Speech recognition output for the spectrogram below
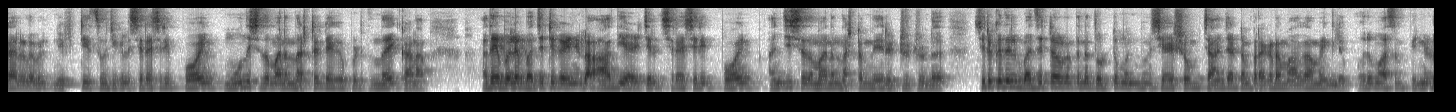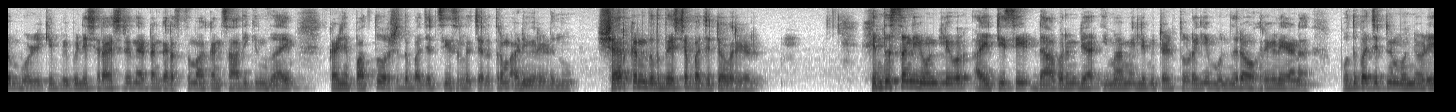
കാലയളവിൽ നിഫ്റ്റി സൂചികൾ ശരാശരി പോയിന്റ് മൂന്ന് ശതമാനം നഷ്ടം രേഖപ്പെടുത്തുന്നതായി കാണാം. അതേപോലെ ബജറ്റ് കഴിഞ്ഞുള്ള ആദ്യ ആഴ്ചയിൽ ശരാശരി പോയിന്റ് അഞ്ച് ശതമാനം നഷ്ടം നേരിട്ടിട്ടുണ്ട്. ചുരുക്കത്തിൽ ബജറ്റ് അവതരണത്തിന് തൊട്ടു മുൻപും ശേഷവും ചാഞ്ചാട്ടം പ്രകടമാകാമെങ്കിലും ഒരു മാസം പിന്നിടുമ്പോഴേക്കും വിപണി ശരാശരി നേട്ടം കരസ്ഥമാക്കാൻ സാധിക്കുന്നതായും കഴിഞ്ഞ പത്ത് വർഷത്തെ ബജറ്റ് സീസണിലെ ചരിത്രം അടിവരയിടുന്നു. ഷേർഖൻ നിർദ്ദേശിച്ച ബജറ്റ് ഓഹരികൾ Hindustan Unilever I T C Dabur India Emami limited തുടങ്ങിയ മുൻനിര ഓഹരികളെയാണ് പൊതുബജറ്റിന് മുന്നോടി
